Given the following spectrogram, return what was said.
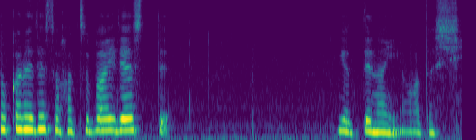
元彼です発売ですって。やってないや私。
